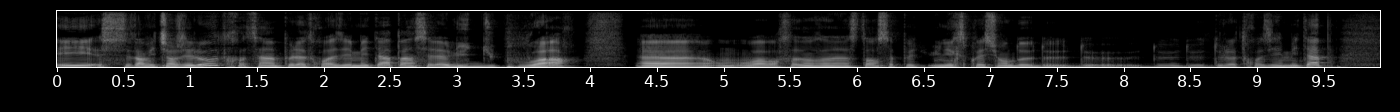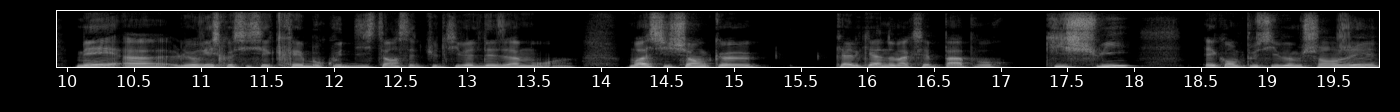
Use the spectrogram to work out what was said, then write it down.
et, cette envie de changer l'autre, c'est un peu la troisième étape, hein, c'est la lutte du pouvoir. Euh, on, va voir ça dans un instant, ça peut être une expression de, de, de, de la troisième étape. Mais euh, le risque aussi, c'est de créer beaucoup de distance et de cultiver le désamour. Moi, si je sens que quelqu'un ne m'accepte pas pour qui je suis et qu'en plus il veut me changer,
